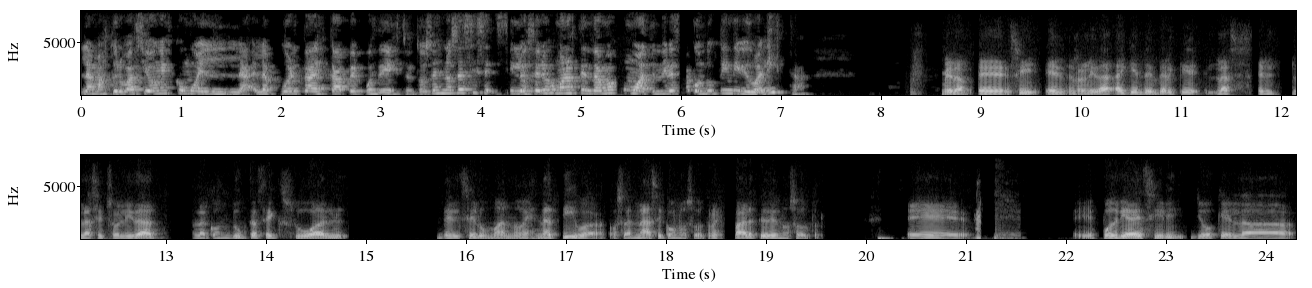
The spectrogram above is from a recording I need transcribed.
la masturbación es como la, puerta de escape pues de esto. Entonces no sé si, si los seres humanos tendamos como a tener esa conducta individualista. Mira, eh, sí, en, realidad hay que entender que la sexualidad, la conducta sexual del ser humano es nativa, o sea, nace con nosotros, es parte de nosotros. Eh, eh, podría decir yo que la,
